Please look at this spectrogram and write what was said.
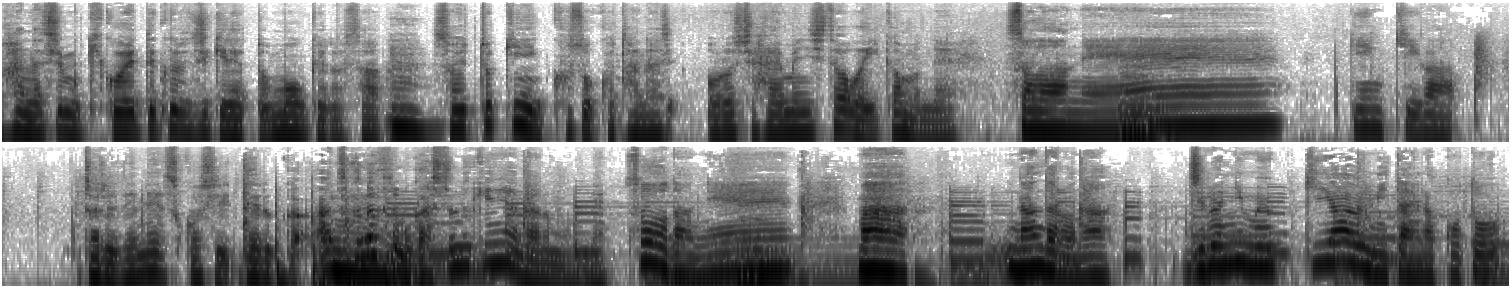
話も聞こえてくる時期だと思うけどさ、うんそういう時にこそこう棚おろし早めにした方がいいかもね。そうね、元気が。それでね、少し出るか。あ、少なくともガス抜きにはなるもんね。そうだね。まあ、なんだろうな。自分に向き合うみたいなこと、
